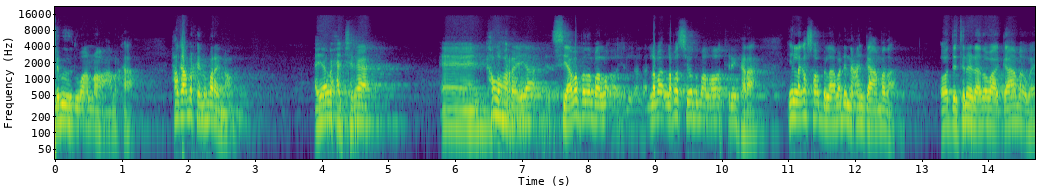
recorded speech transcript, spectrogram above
labadoodu waa nooca marka. Halkaa markaynu marayno ayaa waxaa jira ka horreeya siyaabo badan baa laba laba siyood baa loo tirin karaa. In laga soo bilaabo dhinacan gaamada oo deetana idhahdo waa gamma waa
